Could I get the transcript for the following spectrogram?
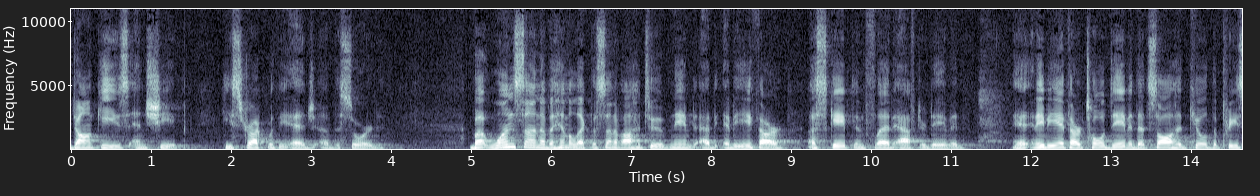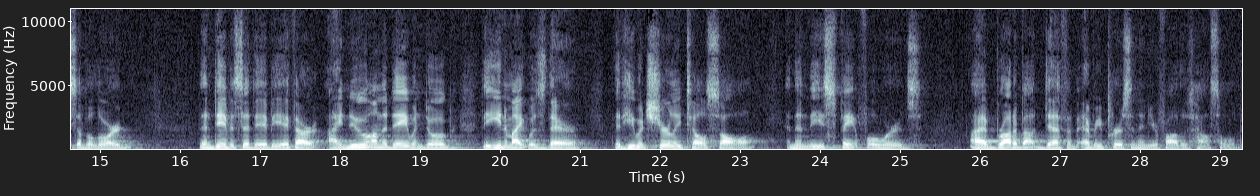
donkeys, and sheep. He struck with the edge of the sword. But one son of Ahimelech, the son of Ahitub, named Abiathar, escaped and fled after David. And Abiathar told David that Saul had killed the priests of the Lord. Then David said to Abiathar, I knew on the day when Doeg the Edomite was there that he would surely tell Saul. And then these fateful words I have brought about death of every person in your father's household.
